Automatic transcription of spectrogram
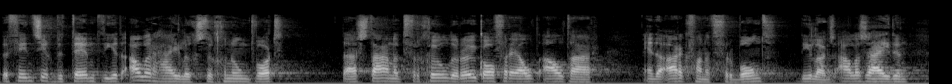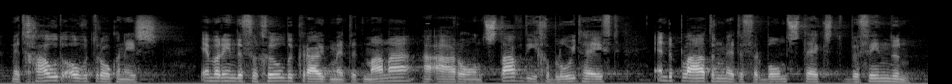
bevindt zich de tent die het Allerheiligste genoemd wordt. Daar staan het vergulde reukofferaltaar en de ark van het verbond, die langs alle zijden met goud overtrokken is. En waarin de vergulde kruik met het manna, Aaron's staf die gebloeid heeft, en de platen met de verbondstekst bevinden.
